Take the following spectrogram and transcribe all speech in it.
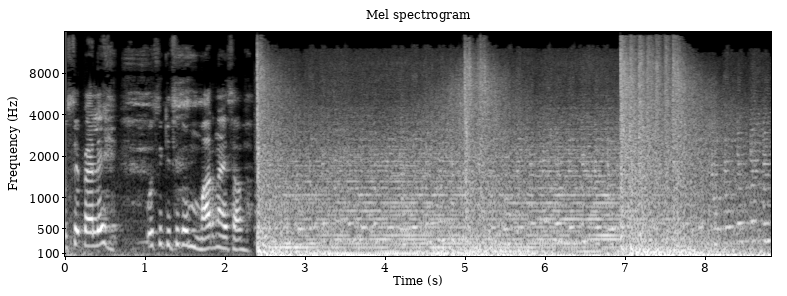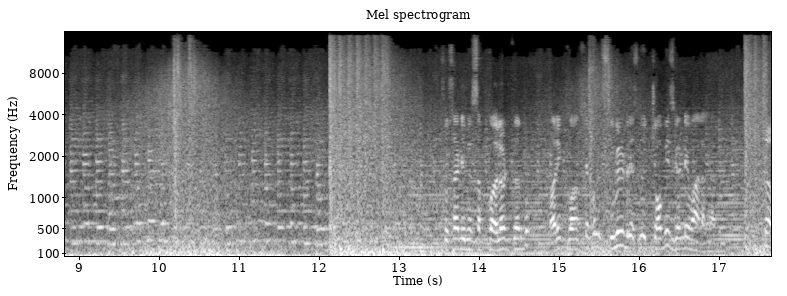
उससे पहले उसे किसी को मारना है साहब सोसाइटी में सबको अलर्ट कर दो और एक कांस्टेबल सिविल ड्रेस में 24 घंटे वहाँ लगा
